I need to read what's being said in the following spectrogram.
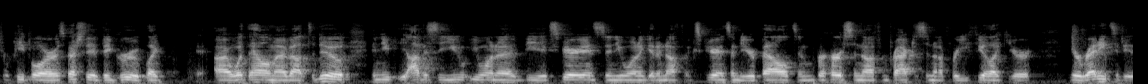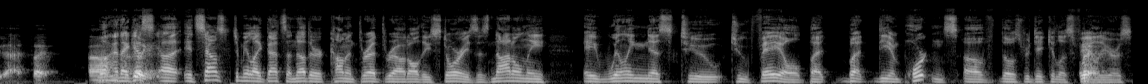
for people or especially a big group, like uh, what the hell am I about to do? And you obviously you you want to be experienced and you want to get enough experience under your belt and rehearse enough and practice enough where you feel like you're you're ready to do that. But um, Well, and I guess uh, it sounds to me like that's another common thread throughout all these stories is not only a willingness to to fail, but but the importance of those ridiculous Right. failures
